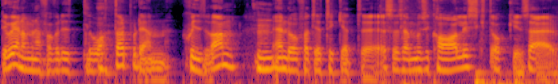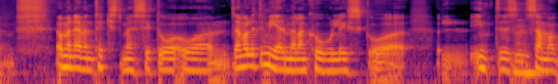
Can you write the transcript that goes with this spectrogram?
det var en av mina favoritlåtar på den skivan. Mm. Ändå för att jag tycker att, eh, så, här, musikaliskt och så här, ja men även textmässigt och, och mm, den var lite mer melankolisk och inte Mm. samma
